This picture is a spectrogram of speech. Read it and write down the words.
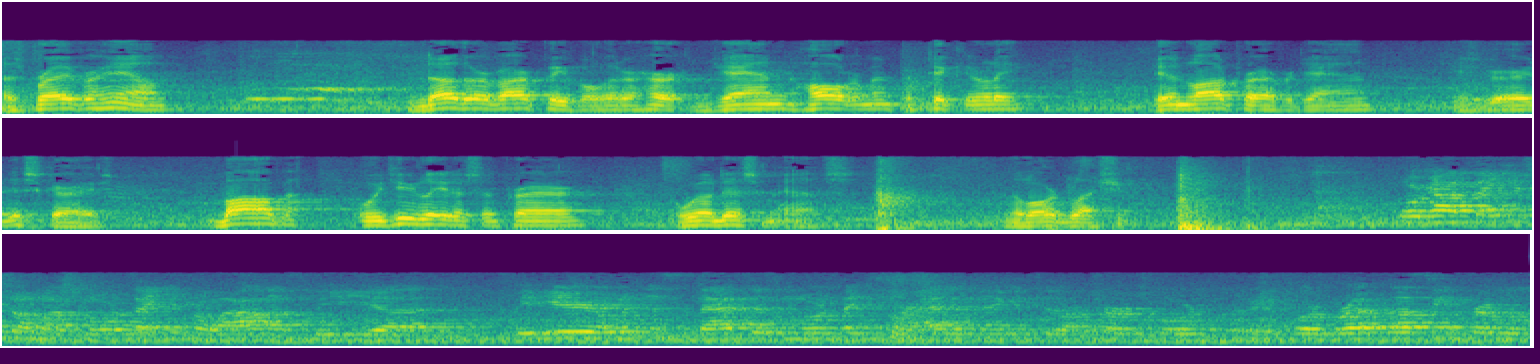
let's pray for him. And other of our people that are hurting. Jan Halderman particularly. Doing a lot of prayer for Jan. He's very discouraged. Bob, would you lead us in prayer? We'll dismiss. The Lord bless you. Lord God, thank you so much, Lord. Thank you for allowing us to be, uh, be here and witness the baptism, Lord. Thank you for adding Megan to our church, Lord. Lord, blessing and privilege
